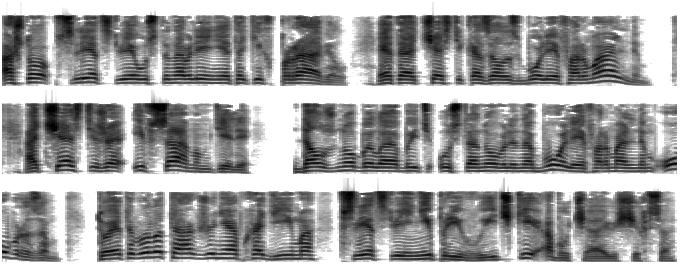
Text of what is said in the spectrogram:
А что вследствие установления таких правил это отчасти казалось более формальным, отчасти же и в самом деле должно было быть установлено более формальным образом, то это было также необходимо вследствие непривычки обучающихся.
